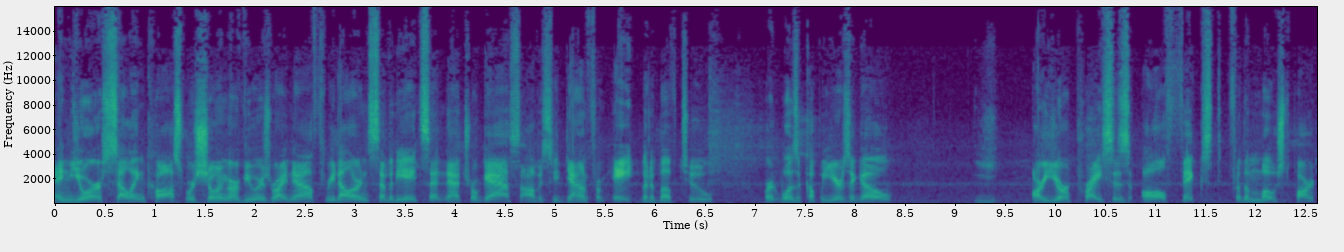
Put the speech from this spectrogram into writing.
And your selling costs, we're showing our viewers right now, $3.78 natural gas, obviously down from 8 but above 2 where it was a couple years ago. Are your prices all fixed for the most part?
